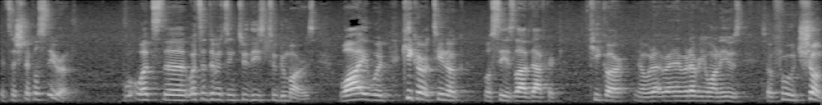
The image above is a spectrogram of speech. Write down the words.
It's a shtickle stira. What's the, what's the difference between these two Gemaras? Why would kikar otinok, we'll see is lav dafka kikar, you know, whatever, whatever you want to use. So food shum,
